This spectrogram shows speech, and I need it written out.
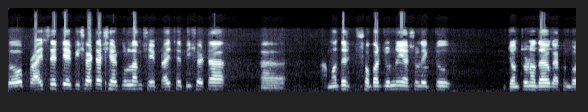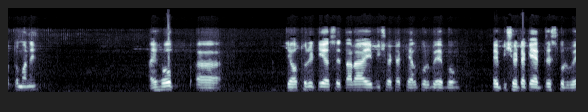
তো প্রাইসের যে বিষয়টা শেয়ার করলাম, সেই প্রাইসের বিষয়টা আমাদের সবার জন্যই আসলে একটু যন্ত্রণাদায়ক এখন বর্তমানে। আই হোপ যে অথরিটি আছে তারা এই বিষয়টা খেয়াল করবে এবং এই বিষয়টাকে অ্যাড্রেস করবে।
